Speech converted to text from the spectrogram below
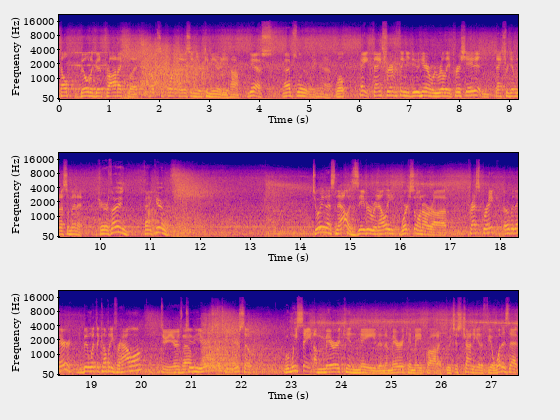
help build a good product, but help support those in your community, huh? Yes, absolutely. Yeah. Well, hey, thanks for everything you do here, and we really appreciate it. And thanks for giving us a minute. Sure thing. Thank you. Joining us now is Xavier Ranelli. Works on our uh, press brake over there. You've been with the company for how long? Two years now. Two years. Two years. So, when we say American made, an American made product, we're just trying to get a feel. What does that?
